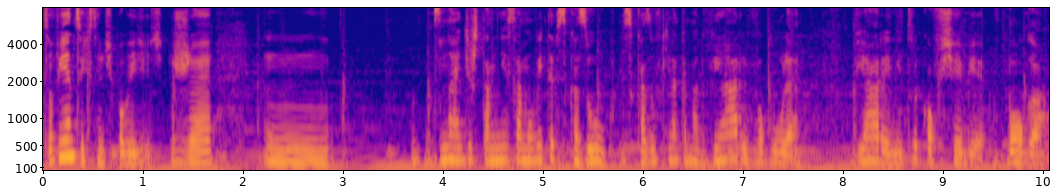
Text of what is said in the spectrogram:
Co więcej, chcę Ci powiedzieć, że mm, znajdziesz tam niesamowite wskazówki na temat wiary w ogóle. Wiary nie tylko w siebie, w Boga,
